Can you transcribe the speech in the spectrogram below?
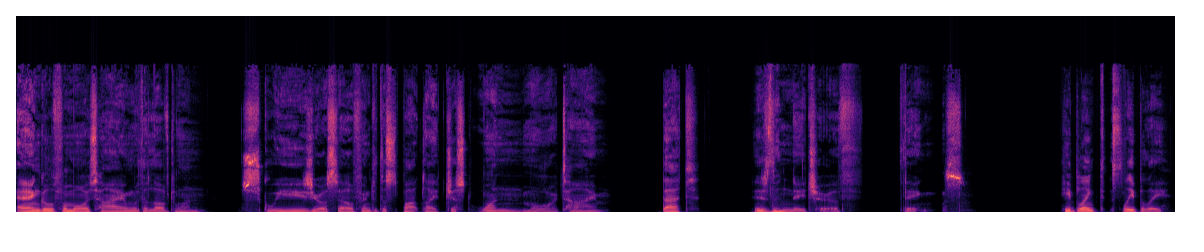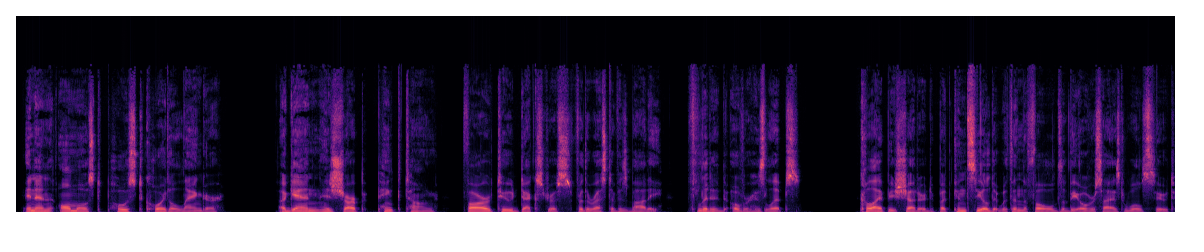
angle for more time with a loved one, squeeze yourself into the spotlight just one more time. That is the nature of things. He blinked sleepily in an almost postcoital languor. Again, his sharp pink tongue, far too dexterous for the rest of his body, flitted over his lips. Calliope shuddered, but concealed it within the folds of the oversized wool suit.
